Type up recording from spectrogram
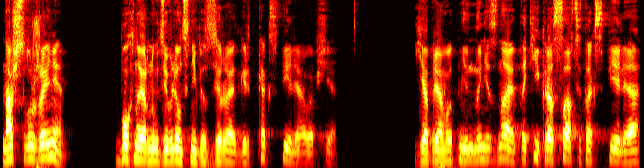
Наше служение? Бог, наверное, удивлен, с небес взирает, говорит, как спели, а вообще? Я прям вот, не, ну не знаю, такие красавцы так спели, а?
